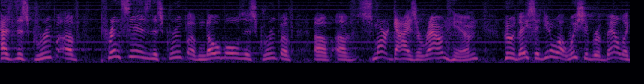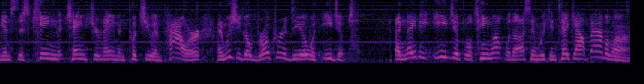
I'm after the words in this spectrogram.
has this group of princes, this group of nobles, this group of, of, of smart guys around him who they said, you know what, we should rebel against this king that changed your name and put you in power, and we should go broker a deal with Egypt. And maybe Egypt will team up with us and we can take out Babylon.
